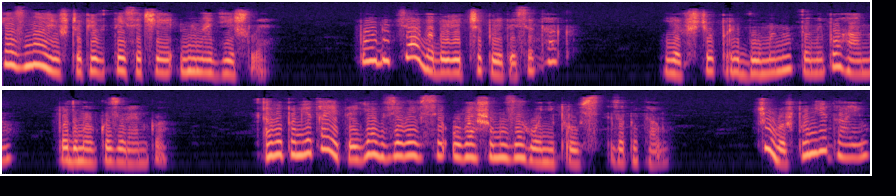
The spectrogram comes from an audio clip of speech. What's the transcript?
Я знаю, що півтисячі не надійшли. Пообіцяв, аби відчепитися, так? Якщо придумано, то непогано, подумав Козуренко. А ви пам'ятаєте, як з'явився у вашому загоні Прусь? запитав. Чого ж пам'ятаю?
